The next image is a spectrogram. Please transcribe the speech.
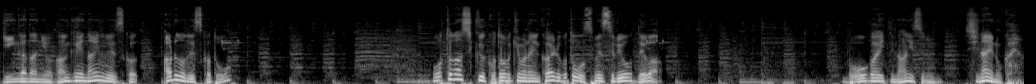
銀河団には関係ないのですか、あるのですかと？おとなしく寿村に帰ることをお勧めするよ。では。妨害って何するん？しないのかよ。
